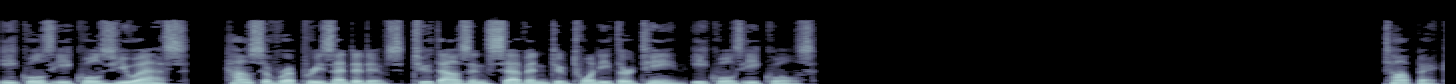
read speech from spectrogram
U.S. House of Representatives 2007 to 2013 equals equals Topic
